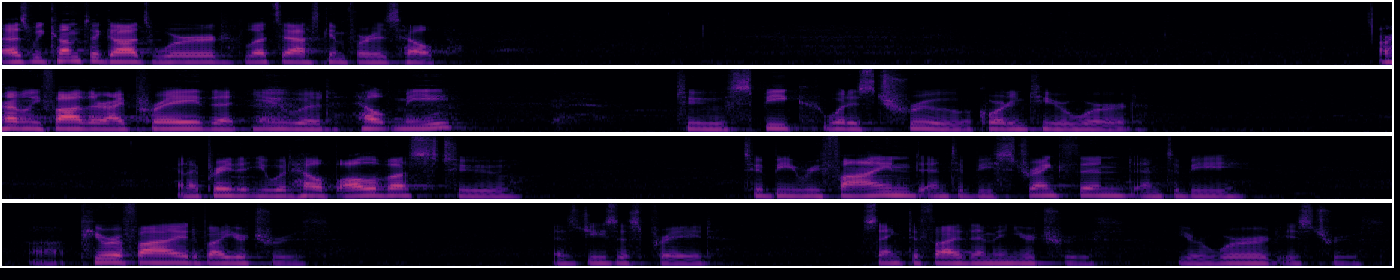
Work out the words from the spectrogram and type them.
As we come to God's word, let's ask Him for His help. Our Heavenly Father, I pray that you would help me to speak what is true according to your word. And I pray that you would help all of us to, to be refined and to be strengthened and to be uh, purified by your truth. As Jesus prayed, sanctify them in your truth. Your word is truth.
